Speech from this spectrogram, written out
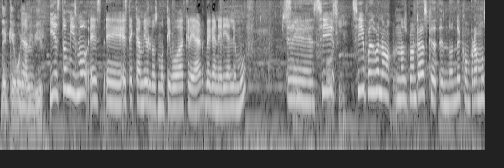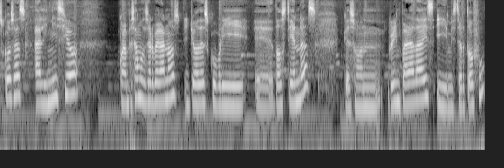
¿de qué voy a vivir? Y esto mismo, es, eh, este cambio los motivó a crear Veganería Lemur. Sí, eh, sí, oh, sí, sí, pues bueno, nos preguntabas que en dónde compramos cosas. Al inicio cuando empezamos a ser veganos, yo descubrí eh, dos tiendas que son Green Paradise y Mr. Tofu.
